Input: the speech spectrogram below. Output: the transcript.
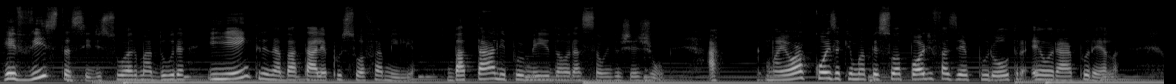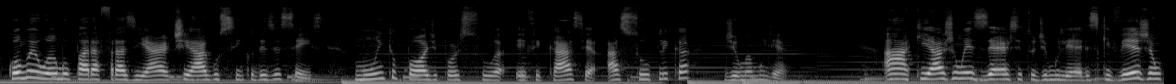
revista-se de sua armadura e entre na batalha por sua família. Batalhe por meio da oração e do jejum. A maior coisa que uma pessoa pode fazer por outra é orar por ela. Como eu amo parafrasear Tiago 5,16: muito pode, por sua eficácia, a súplica de uma mulher. Ah, que haja um exército de mulheres que vejam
